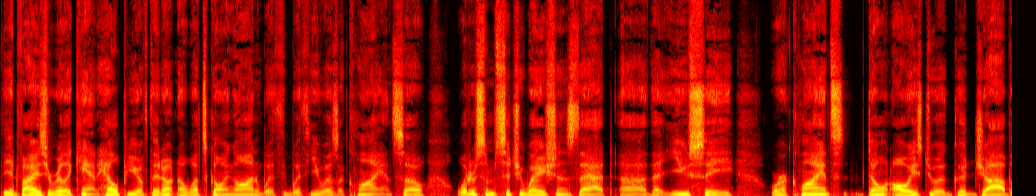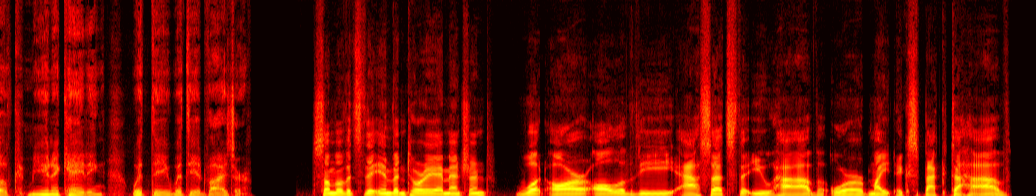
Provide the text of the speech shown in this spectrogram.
the advisor really can't help you if they don't know what's going on with, with you as a client. So, what are some situations that uh, that you see where clients don't always do a good job of communicating with the with the advisor? Some of it's the inventory I mentioned. What are all of the assets that you have or might expect to have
